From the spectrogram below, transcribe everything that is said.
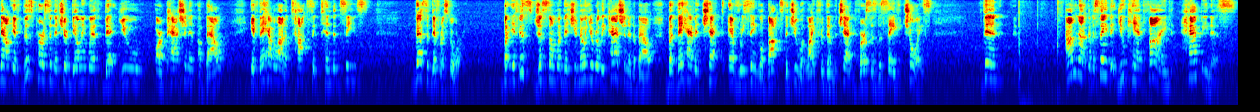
Now, if this person that you're dealing with that you are passionate about, if they have a lot of toxic tendencies, that's a different story. But if it's just someone that you know you're really passionate about, but they haven't checked every single box that you would like for them to check versus the safe choice, then I'm not going to say that you can't find happiness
